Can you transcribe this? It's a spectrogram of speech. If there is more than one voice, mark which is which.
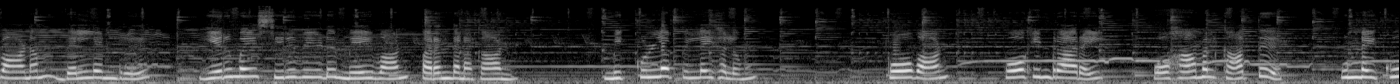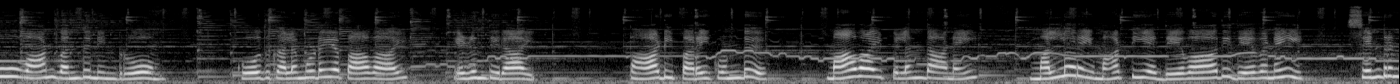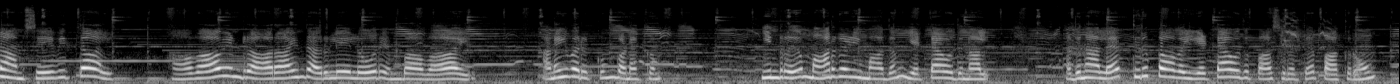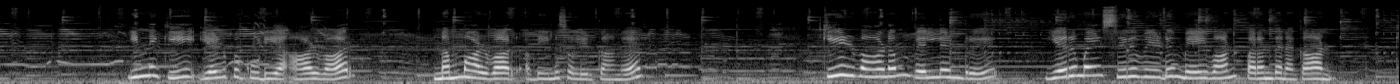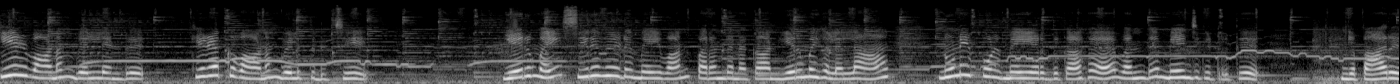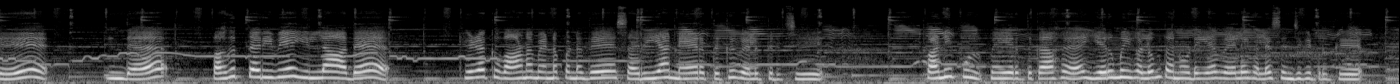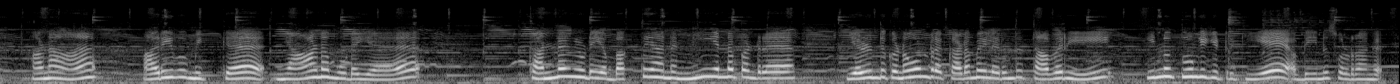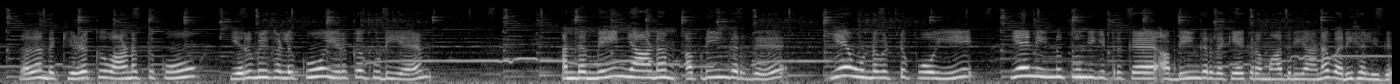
Speaker 1: வானம் வெல்லென்று எருமை சிறுவீடு மேய்வான் பரந்தனகான். மிக்குள்ள பிள்ளைகளும் போவான் போகின்றாரை போகாமல் காத்து உன்னை கூவான் வந்து நின்றோம். கோதுகலமுடைய பாவாய் எழுந்திராய். பாடி பறை கொண்டு மாவாய் பிளந்தானை மல்லரை மாட்டிய தேவாதி தேவனை சென்று நாம் சேவித்தால் ஆவாவென்று ஆராய்ந்து அருளேலோர் எம்பாவாய். அனைவருக்கும் வணக்கம். இன்று மார்கழி மாதம் எட்டாவது நாள். அதனால திருப்பாவை எட்டாவது பாசுரத்தை பார்க்குறோம். இன்னைக்கு எழுப்பக்கூடிய ஆழ்வார் நம்மாழ்வார் அப்படின்னு சொல்லியிருக்காங்க. கீழ்வானம் வெல்லென்று எருமை சிறுவீடு மேய்வான் பரந்தனகான். கீழ்வானம் வெல்லென்று கிழக்கு வானம் வெளுத்துடுச்சு. எருமை சிறுவீடு மேய்வான் பரந்தனகான் எருமைகள் எல்லாம் நுனிப்புல் மேயறதுக்காக வந்து மேய்ஞ்சிக்கிட்டு இருக்கு இங்கே பாரு இந்த பகுத்தறிவே இல்லாத கிழக்கு வானம் என்ன பண்ணுது? சரியாக நேரத்துக்கு வெளுத்துடுச்சு. பனிப்புல் மேயறதுக்காக எருமைகளும் தன்னுடைய வேலைகளை செஞ்சுக்கிட்டு இருக்கு ஆனால் அறிவு மிக்க ஞானமுடைய கண்ணனுடைய பக்தையான நீ என்ன பண்ணுற எழுந்துக்கணுன்ற கடமையிலிருந்து தவறி இன்னும் தூங்கிக்கிட்டு இருக்கியே அப்படின்னு சொல்கிறாங்க அதாவது அந்த கிழக்கு வானத்துக்கும் எருமைகளுக்கும் இருக்கக்கூடிய அந்த மெய் ஞானம் அப்படிங்கிறது ஏன் உன்னை விட்டு போய் ஏன் நீ இன்னும் தூங்கிக்கிட்டு இருக்க அப்படிங்கிறத கேட்குற மாதிரியான வரிகள் இது.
